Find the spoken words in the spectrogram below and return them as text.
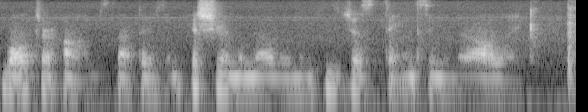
Walter Hobbs that there's an issue in the mailroom and he's just dancing and they're all like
